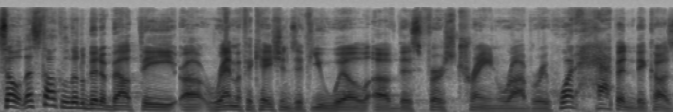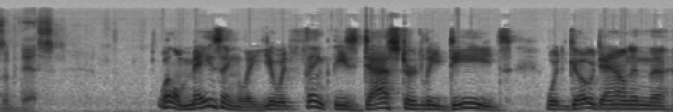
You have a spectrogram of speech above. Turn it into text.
So let's talk a little bit about the uh, ramifications, if you will, of this first train robbery. What happened because of this? Well, amazingly, you would think these dastardly deeds would go down in the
